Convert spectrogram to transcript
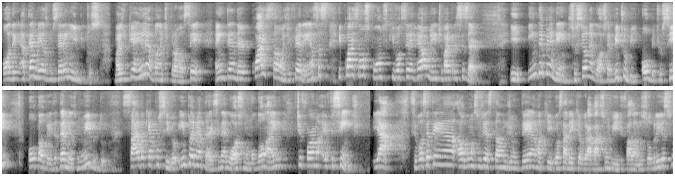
podem até mesmo serem híbridos, mas o que é relevante para você é entender quais são as diferenças e quais são os pontos que você realmente vai precisar. E independente se o seu negócio é B2B ou B2C, ou talvez até mesmo um híbrido, saiba que é possível implementar esse negócio no mundo online de forma eficiente. E ah, se você tem alguma sugestão de um tema que gostaria que eu gravasse um vídeo falando sobre isso,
